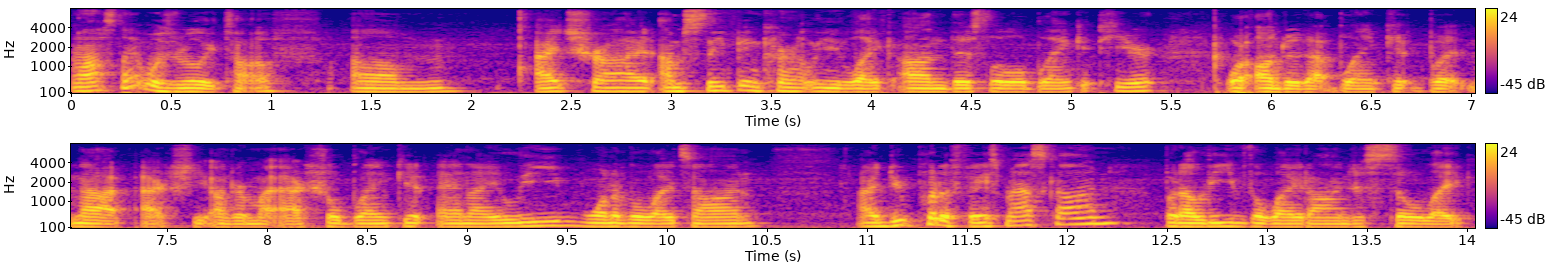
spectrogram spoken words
last night was really tough. Um, I tried. I'm sleeping currently like on this little blanket here, or under that blanket, but not actually under my actual blanket. And I leave one of the lights on. I do put a face mask on, but I leave the light on just so like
